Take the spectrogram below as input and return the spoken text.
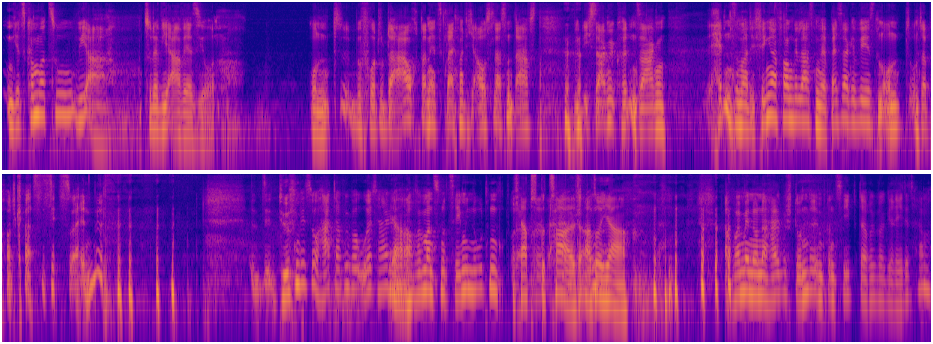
Und jetzt kommen wir zu VR, zu der VR-Version. Und bevor du da auch dann jetzt gleich mal dich auslassen darfst, würde ich sagen, wir könnten sagen, hätten sie mal die Finger von gelassen, wäre besser gewesen und unser Podcast ist jetzt zu Ende. Dürfen wir so hart darüber urteilen, Ja. auch wenn man es nur zehn Minuten Ich habe es eine bezahlt, also ja. Auch wenn wir nur eine halbe Stunde im Prinzip darüber geredet haben,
